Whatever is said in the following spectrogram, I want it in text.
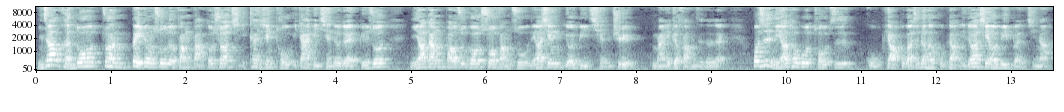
你知道很多赚被动收入的方法都需要一开始先投入一大笔钱，对不对？比如说你要当包租公收房租，你要先有一笔钱去买一个房子，对不对？或是你要透过投资股票，不管是任何股票，你都要先有一笔本金啊。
